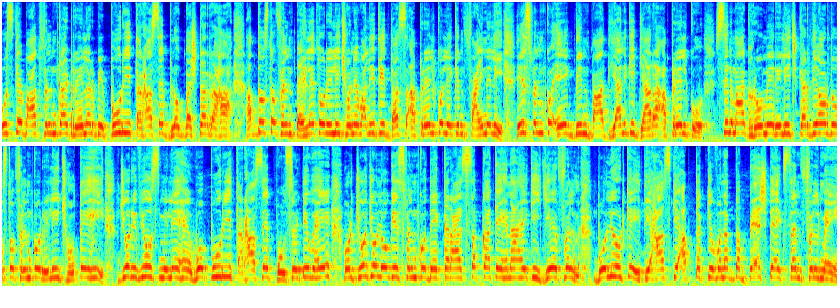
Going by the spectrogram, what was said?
उसके बाद फ़िल्म का ट्रेलर भी पूरी तरह से ब्लॉकबस्टर रहा। अब दोस्तों फ़िल्म पहले तो रिलीज़ होने वाली थी 10 अप्रैल को, लेकिन फाइनली इस फ़िल्म को एक दिन बाद, यानी कि 11 अप्रैल को सिनेमा घरों में रिलीज़ कर दिया और दोस्तों फ़िल्म को रिलीज़ होते ही जो रिव्यूज़ मिले हैं वो पूरी तरह से पॉजिटिव है और जो जो लोग इस फ़िल्म को देखकर आए, सबका कहना है कि ये फ़िल्म बॉलीवुड के इतिहास के अब तक के one of the best action film है।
